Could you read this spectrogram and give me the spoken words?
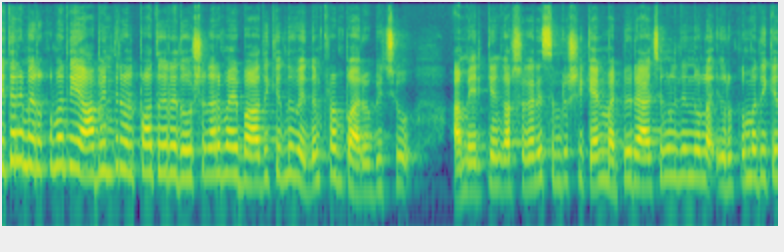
ഇത്തരം ഇറക്കുമതി ആഭ്യന്തര ഉൽപാദകരെ ദോഷകരമായി ബാധിക്കുന്നുവെന്നും ട്രംപ് ആരോപിച്ചു. അമേരിക്കൻ കർഷകരെ സംരക്ഷിക്കാൻ മറ്റു രാജ്യങ്ങളിൽ നിന്നുള്ള ഇറക്കുമതിക്ക്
